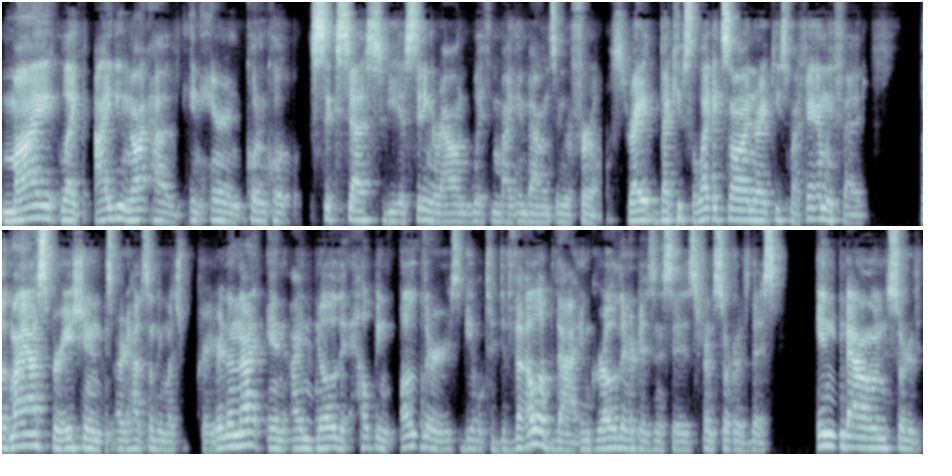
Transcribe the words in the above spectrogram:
my like i do not have inherent quote unquote success via sitting around with my inbounds and referrals right? That keeps the lights on right? Keeps my family fed. But my aspirations are to have something much greater than that. And i know that helping others be able to develop that and grow their businesses from sort of this inbound sort of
